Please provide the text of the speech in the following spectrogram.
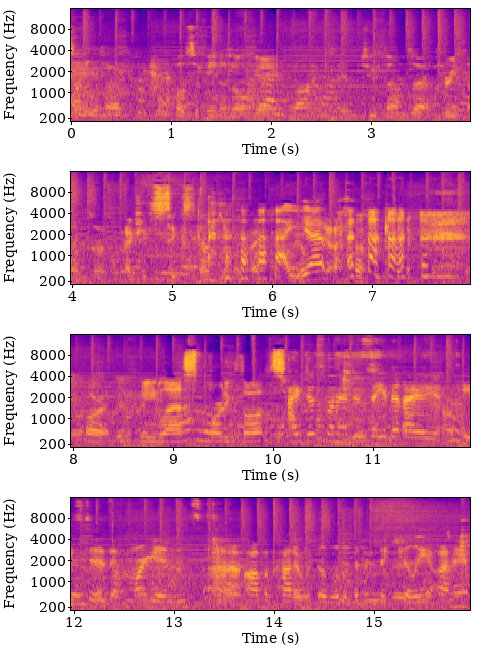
So uh, Josefina's Old Gate, two thumbs up, three thumbs up, actually six thumbs up. Right? Yep. Yeah. okay. All right. Any last parting thoughts? I just wanted to say that I tasted Morgan's uh, avocado with a little bit of the chili on it.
